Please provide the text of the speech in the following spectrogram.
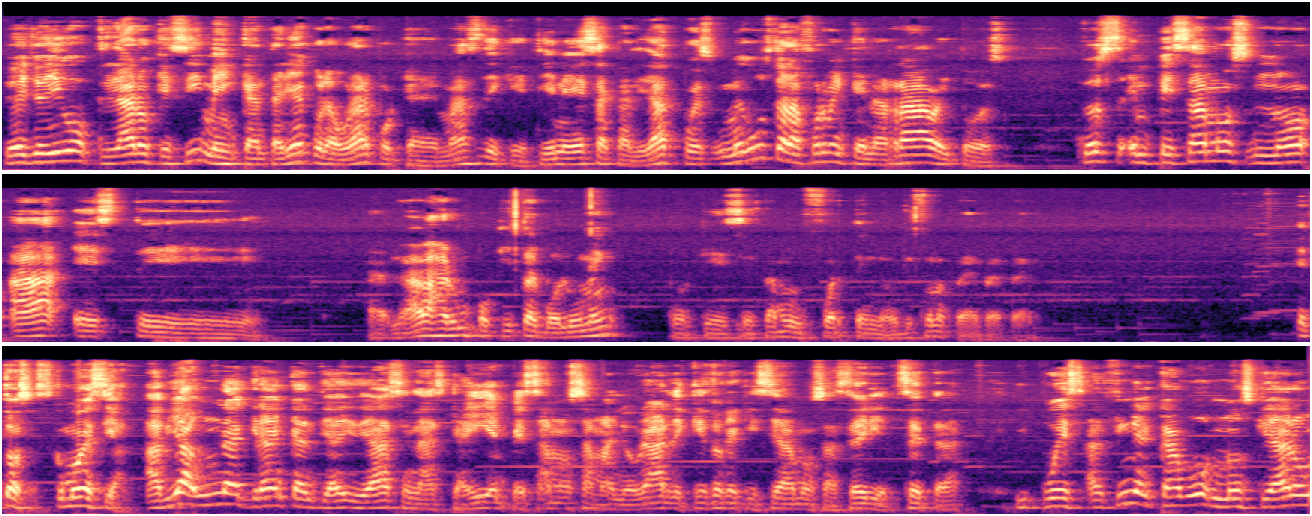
entonces yo digo, claro que sí, me encantaría colaborar porque además de que tiene esa calidad, pues me gusta la forma en que narraba y todo eso. Entonces empezamos, ¿no? A este le voy a bajar un poquito el volumen porque se está muy fuerte en el audífono. Entonces, como decía, había una gran cantidad de ideas en las que ahí empezamos a maniobrar de qué es lo que quisiéramos hacer y etcétera. Y pues al fin y al cabo nos quedaron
